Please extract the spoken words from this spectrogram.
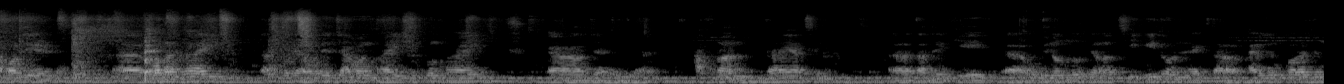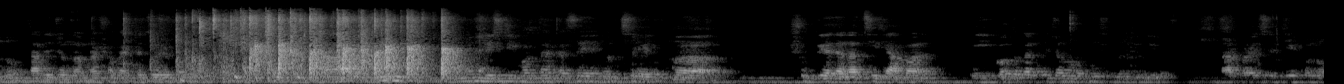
আমাদের আহ, পলাশ ভাই তারপরে আমাদের জামান ভাই শিপন ভাই আফরান যারাই আছেন। তাদেরকে অভিনন্দন জানাচ্ছি। এই ধরনের একটা আয়োজন করার জন্য তাদের জন্য আমরা সবাই একটা জোরে সৃষ্টিকর্তার কাছে হচ্ছে আহ, শুক্রিয়া জানাচ্ছি যে আমার এই গতকালকে জন্মদিন ছিল যদিও তারপরে হচ্ছে যে কোনো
